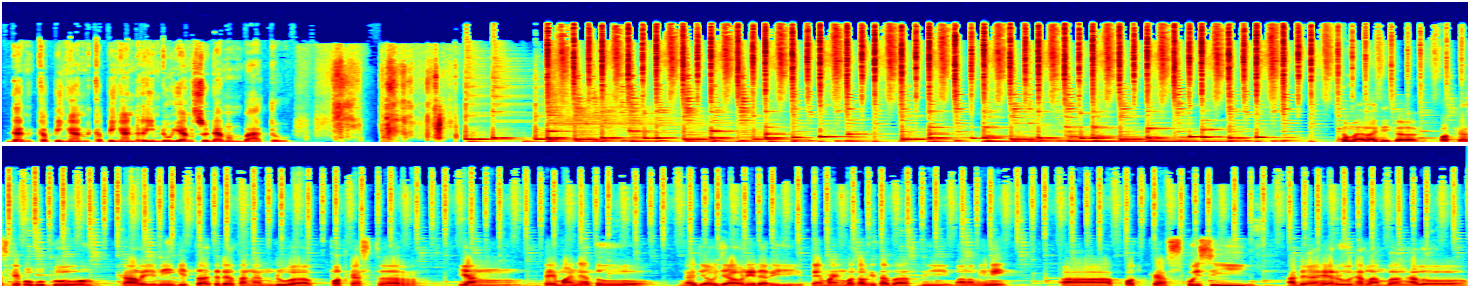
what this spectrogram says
dan kepingan-kepingan rindu yang sudah membatu. Kembali lagi ke podcast Kepo Buku. Kali ini kita kedatangan dua podcaster yang temanya tuh nggak jauh-jauh nih dari tema yang bakal kita bahas di malam ini. Uh, podcast puisi. Ada Heru Herlambang. Halo,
